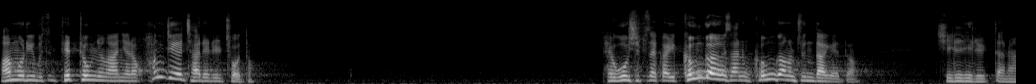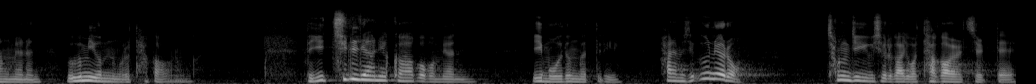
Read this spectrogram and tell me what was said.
아무리 무슨 대통령 아니라 황제의 자리를 줘도 150세까지 건강하게 사는 건강을 준다 해도 진리를 떠나면은 의미 없는 걸로 다가오는 거예요. 근데 이 진리 안에 거하고 보면 이 모든 것들이 하나님의 은혜로 청지 의식을 가지고 다가왔을 때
